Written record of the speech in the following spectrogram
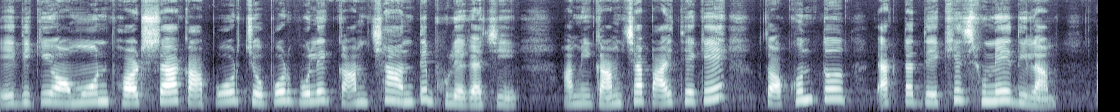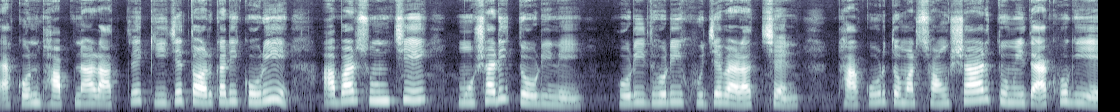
এদিকে অমন ফর্সা কাপড় চোপড় বলে গামছা আনতে ভুলে গেছি। আমি গামছা পাই থেকে তখন তো একটা দেখে শুনে দিলাম, এখন ভাবনা রাত্রে কী যে তরকারি করি, আবার শুনছি মশারির দড়ি নেই। হরি ধরি খুঁজে বেড়াচ্ছেন। ঠাকুর, তোমার সংসার তুমি দেখো গিয়ে।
